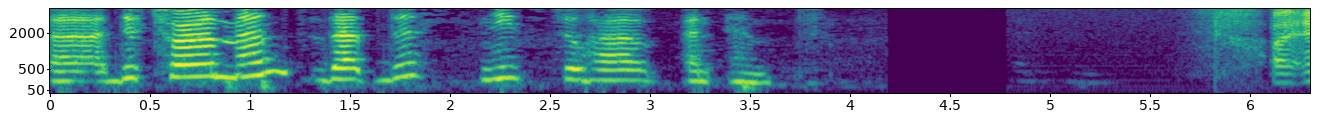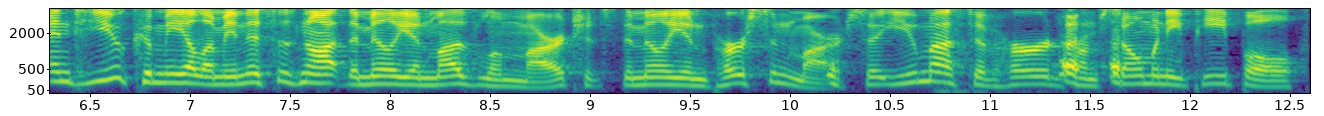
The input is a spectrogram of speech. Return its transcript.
uh, determined that this needs to have an end. Uh, and to you, Kamel, I mean, this is not the Million Muslim March, it's the Million Person March. So you must have heard from so many people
